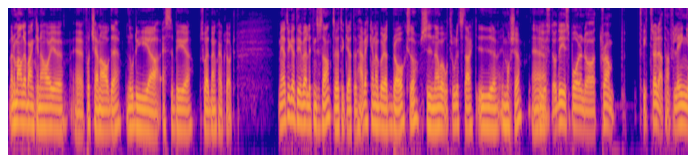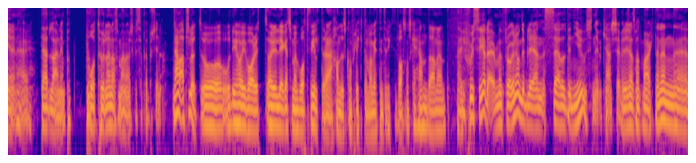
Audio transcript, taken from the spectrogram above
men de andra bankerna har ju eh, fått känna av det. Nordea, SEB, Swedbank självklart. Men jag tycker att det är väldigt intressant och jag tycker att den här veckan har börjat bra också. Kina var otroligt stark i, i morse. Eh, Just det, och det är ju spåren då att Trump twittrade att han förlänger den här deadlinen på på tullarna som han skulle sätta på Kina. Ja, absolut, och, och, det har ju, varit, har ju legat som en våt filt den här handelskonflikten. Man vet inte riktigt vad som ska hända. Men... Nej, vi får se där, men frågan är om det blir en sell the news nu kanske. För det känns som att marknaden, eh,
